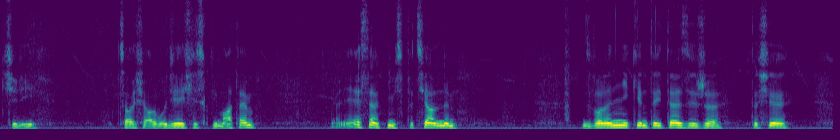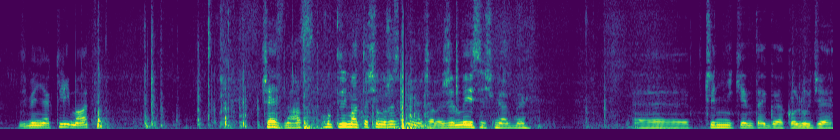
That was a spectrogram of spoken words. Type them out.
Czyli coś albo dzieje się z klimatem. Ja nie jestem jakimś specjalnym zwolennikiem tej tezy, że to się zmienia klimat przez nas, bo klimat to się może zmieniać, ale że my jesteśmy jakby e, czynnikiem tego jako ludzie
